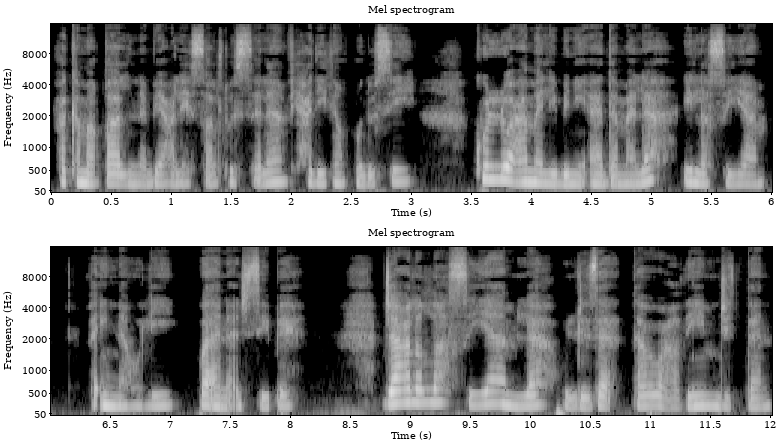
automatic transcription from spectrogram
فكما قال النبي عليه الصلاة والسلام في حديث قدسي كل عمل ابن آدم له إلا الصيام. فإنه لي وأنا أجزي به. جعل الله الصيام له والجزاء تاعو عظيم جدا.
